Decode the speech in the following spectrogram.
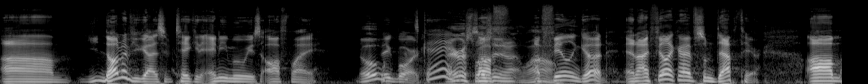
Um, you, none of you guys have taken any movies off my Oh, big board. That's good. Harris So wasn't. I'm, wow. I'm feeling good, and I feel like I have some depth here. Um,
